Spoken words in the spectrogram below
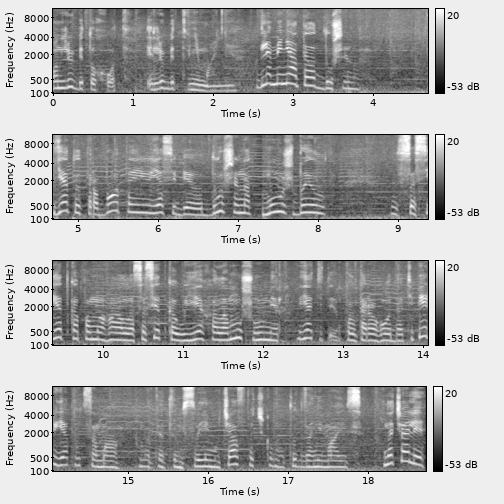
он любит уход и любит внимание. Для меня это отдушина. Я тут работаю, я себе отдушина. Муж был, соседка помогала, соседка уехала, муж умер. Я те- полтора года. Теперь я тут сама, вот этим своим участочком, я тут занимаюсь. Вначале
